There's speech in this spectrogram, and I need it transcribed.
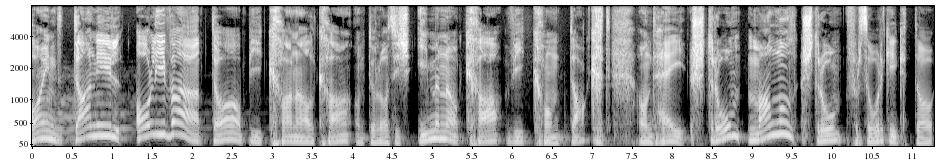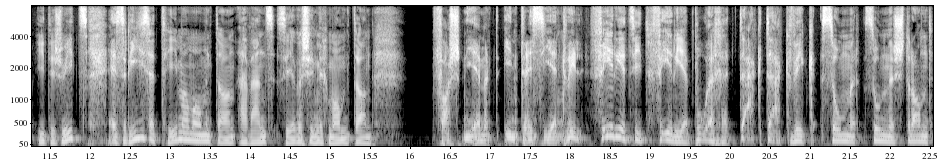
Point Daniel Oliva hier bei Kanal K und du hörst immer noch K wie Kontakt. Und hey, Strommangel, Stromversorgung hier in der Schweiz, ein riesen Thema momentan, auch wenn es sehr wahrscheinlich momentan fast niemand interessiert, weil Ferienzeit, Ferien buchen, Tag, Tag, weg, Sommer, Sonne, Strand,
